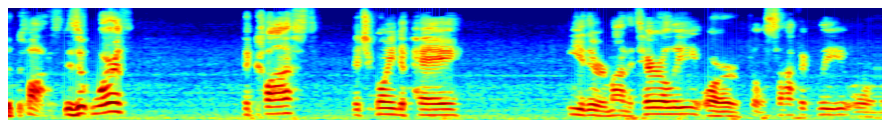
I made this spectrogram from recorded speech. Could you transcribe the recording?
the cost? Is it worth the cost that you're going to pay either monetarily or philosophically or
